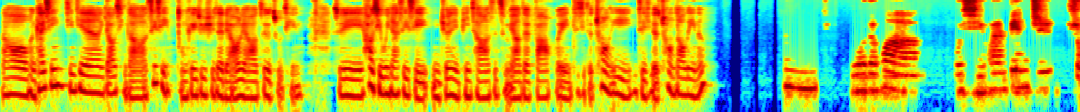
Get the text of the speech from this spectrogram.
然后很开心今天邀请到 CC，我们可以继续再聊一聊这个主题。所以好奇问一下 CC，你觉得你平常是怎么样在发挥你自己的创意、你自己的创造力呢？嗯，我的话，我喜欢编织手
